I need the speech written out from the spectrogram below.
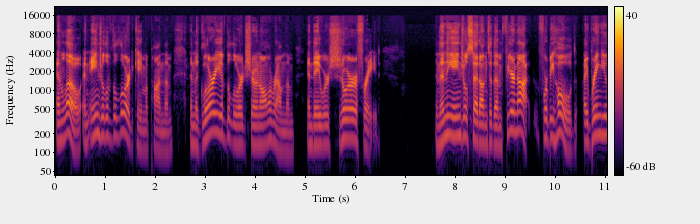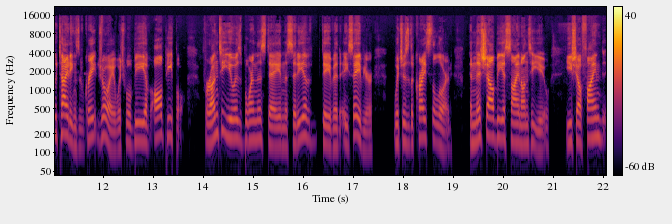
And lo, an angel of the Lord came upon them, and the glory of the Lord shone all around them, and they were sure afraid. And then the angel said unto them, Fear not, for behold, I bring you tidings of great joy, which will be of all people. For unto you is born this day in the city of David a Savior, which is the Christ the Lord. And this shall be a sign unto you. Ye shall find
